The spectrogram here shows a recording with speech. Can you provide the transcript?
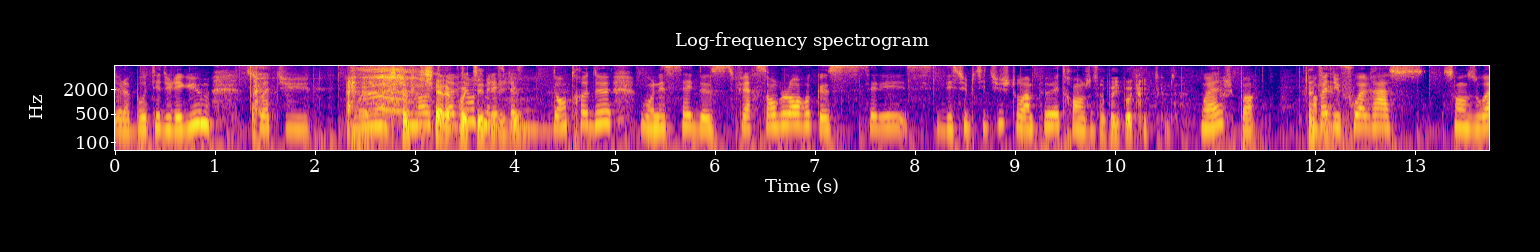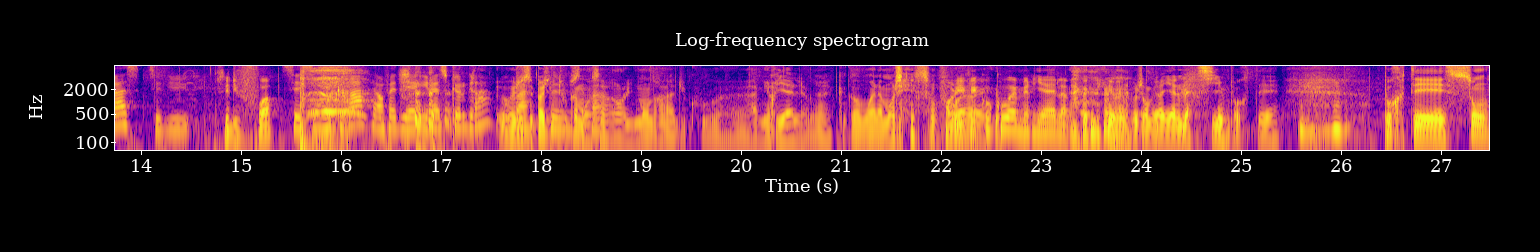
de la beauté du légume, soit tu oui, tu manges de la la beauté viande, mais l'espèce d'entre-deux où on essaye de se faire semblant que c'est les- des substituts, je trouve un peu étrange. C'est un peu hypocrite comme ça. Ouais, je sais pas. En fait, du foie gras sans oie, c'est du, C'est du foie. c'est du gras. En fait, il y a- il reste que le gras. ou Oui, je sais pas du tout comment ça va. On lui demandera du coup euh, à Muriel euh, que comment elle a mangé son foie. On lui fait euh, coucou à Muriel. Bonjour Muriel, merci pour tes, pour tes sons.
